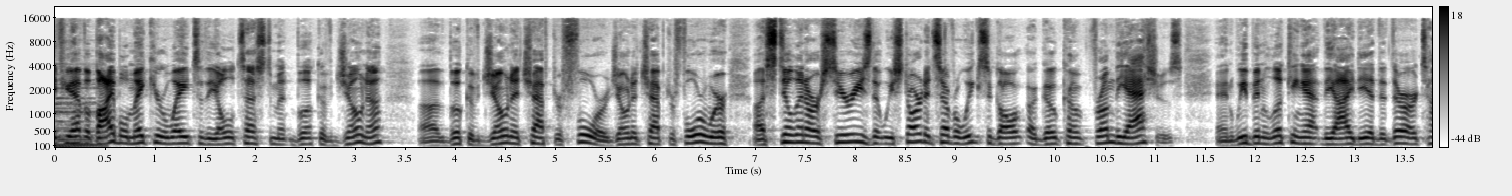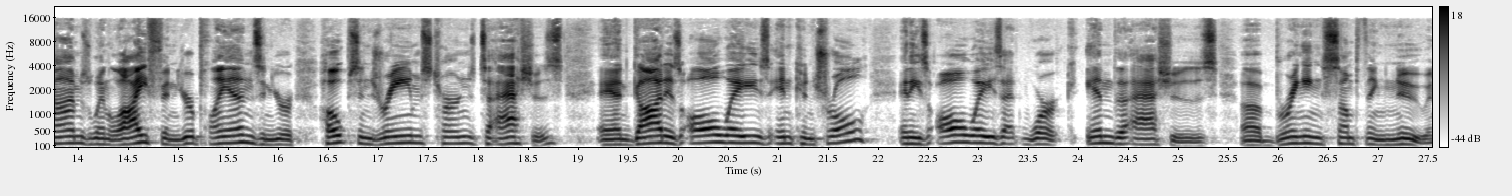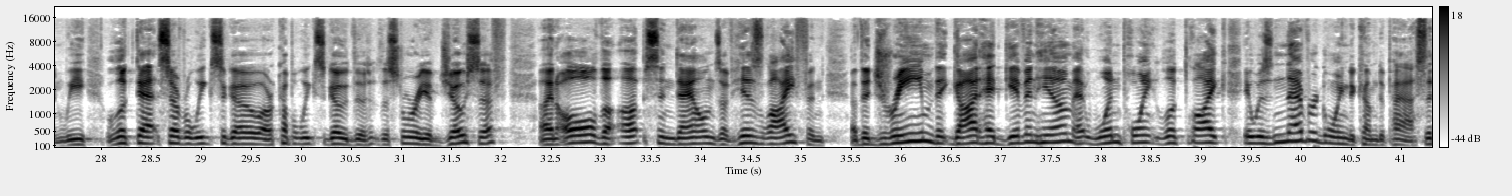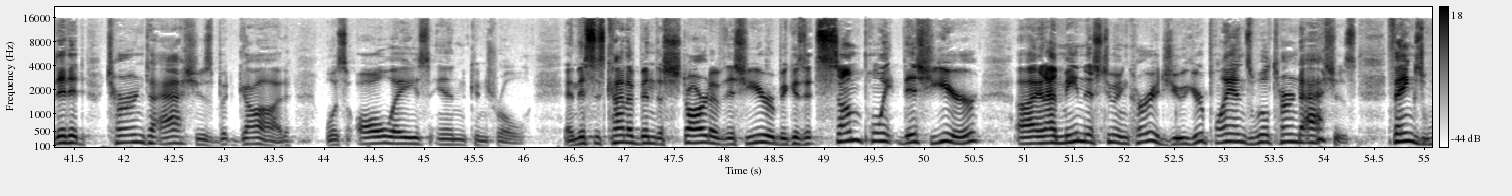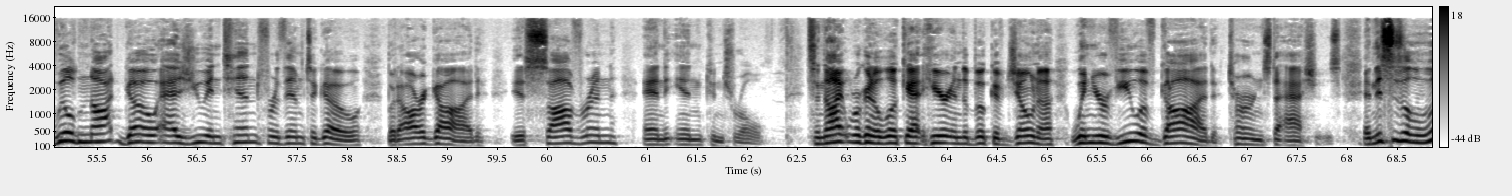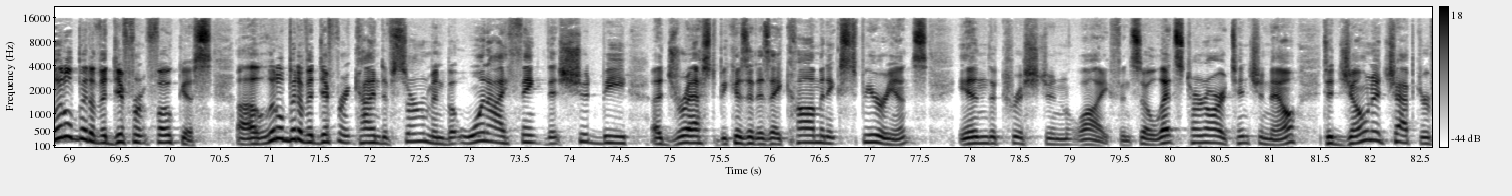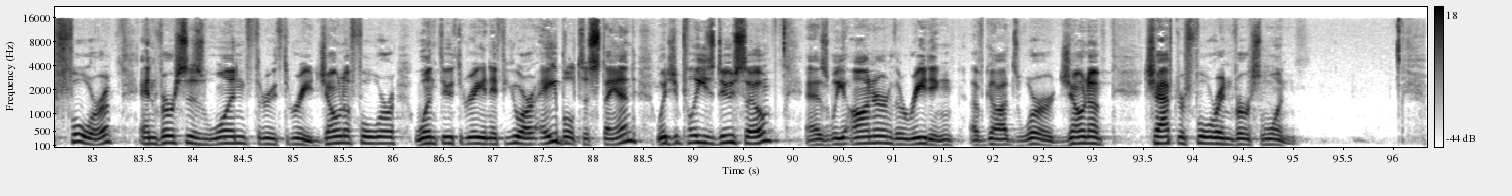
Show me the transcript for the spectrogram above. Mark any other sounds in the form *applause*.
right, if you have a Bible, make your way to the Old Testament book of Jonah, uh, the book of Jonah, chapter 4. Jonah, chapter 4, we're uh, still in our series that we started several weeks ago, ago from the ashes. And we've been looking at the idea that there are times when life and your plans and your hopes and dreams turn to ashes. And God is always in control and he's always at work in the ashes, uh, bringing something new. And we looked at several weeks ago, or a couple weeks ago, the, the story of Joseph and all the ups and downs of his life, and the dream that God had given him at one point looked like it was never going to come to pass, that it had turned to ashes, but God was always in control. And this has kind of been the start of this year because at some point this year, uh, and I mean this to encourage you, your plans will turn to ashes. Things will not go as you intend for them to go, but our God is sovereign and in control. Tonight, we're going to look at here in the book of Jonah when your view of God turns to ashes. And this is a little bit of a different focus, a little bit of a different kind of sermon, but one I think that should be addressed because it is a common experience in the Christian life. And so let's turn our attention now to Jonah chapter 4 and verses 1 through 3. Jonah 4, 1 through 3. And if you are able to stand, would you please do so as we honor the reading of God's word? Word. Jonah chapter 4 and verse 1.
